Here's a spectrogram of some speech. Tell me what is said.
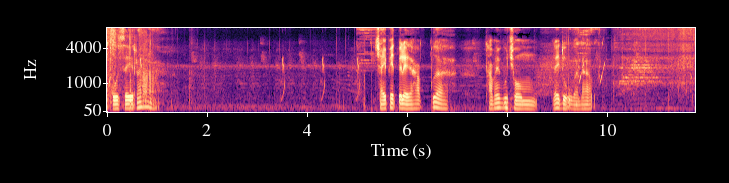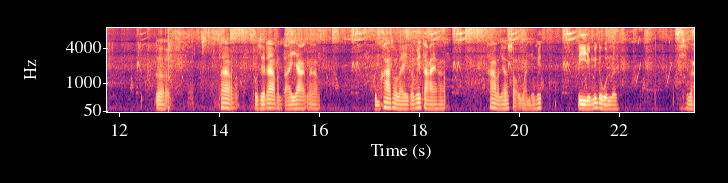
โพไซราใช้เพชรไปเลยนะครับ เพื่อทำให้ผู้ชมได้ดูกันนะครับก็ถ้าโพไซรามันตายยากนะครับ ผมฆ่าเท่าไหร่ก็ไม่ตายครับฆ่ามาแล้วสองวันยังไม่ตียังไม่โดนเลย ชนะ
